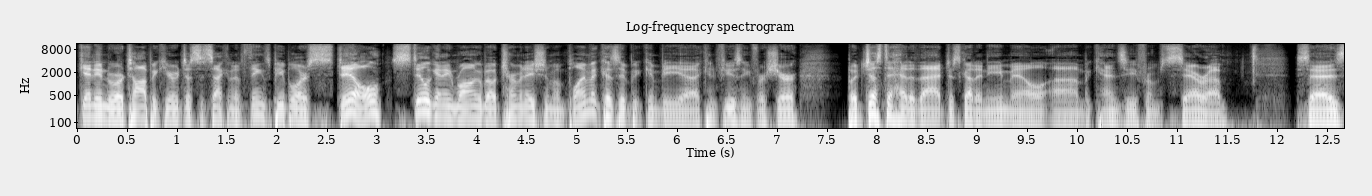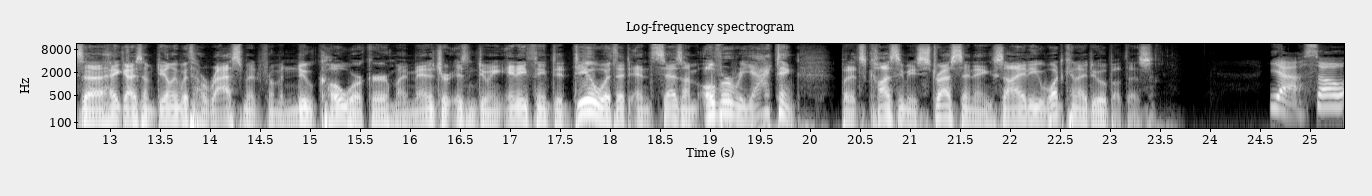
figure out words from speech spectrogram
get into our topic here in just a second of things people are still still getting wrong about termination of employment because it can be uh, confusing for sure. But just ahead of that, just got an email, uh, Mackenzie from Sarah says, uh, "Hey guys, I'm dealing with harassment from a new coworker. My manager isn't doing anything to deal with it and says I'm overreacting, but it's causing me stress and anxiety. What can I do about this?" Yeah, so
